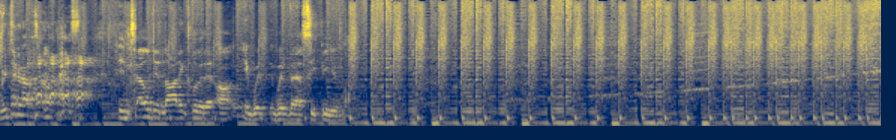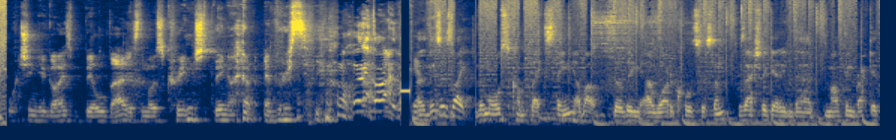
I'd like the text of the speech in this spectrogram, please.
we do have thermal paste. Intel did not include it uh, with with the CPU. Watching you guys build that is the most cringe thing I have ever seen. what are you talking about? Uh, this is like the most complex thing about building a water cooled system is actually getting the mounting bracket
